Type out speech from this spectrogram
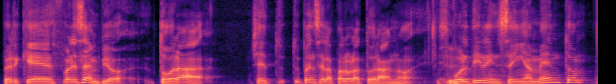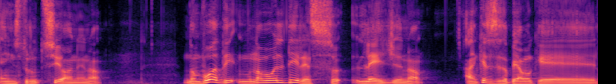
Perché, per esempio, Torah, cioè tu, tu pensi alla parola Torah, no? Sì. Vuol dire insegnamento e istruzione, no? Non vuol, di- non vuol dire so- legge, no? Anche se sappiamo che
